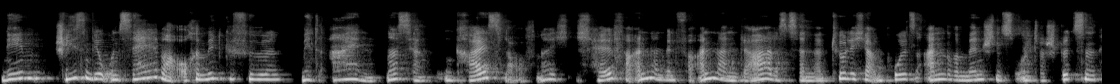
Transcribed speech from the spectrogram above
nehmen, schließen wir uns selber auch im Mitgefühl mit ein. Das ist ja ein Kreislauf. Ne? Ich, ich helfe anderen, bin für anderen da. Das ist ein natürlicher Impuls, andere Menschen zu unterstützen.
